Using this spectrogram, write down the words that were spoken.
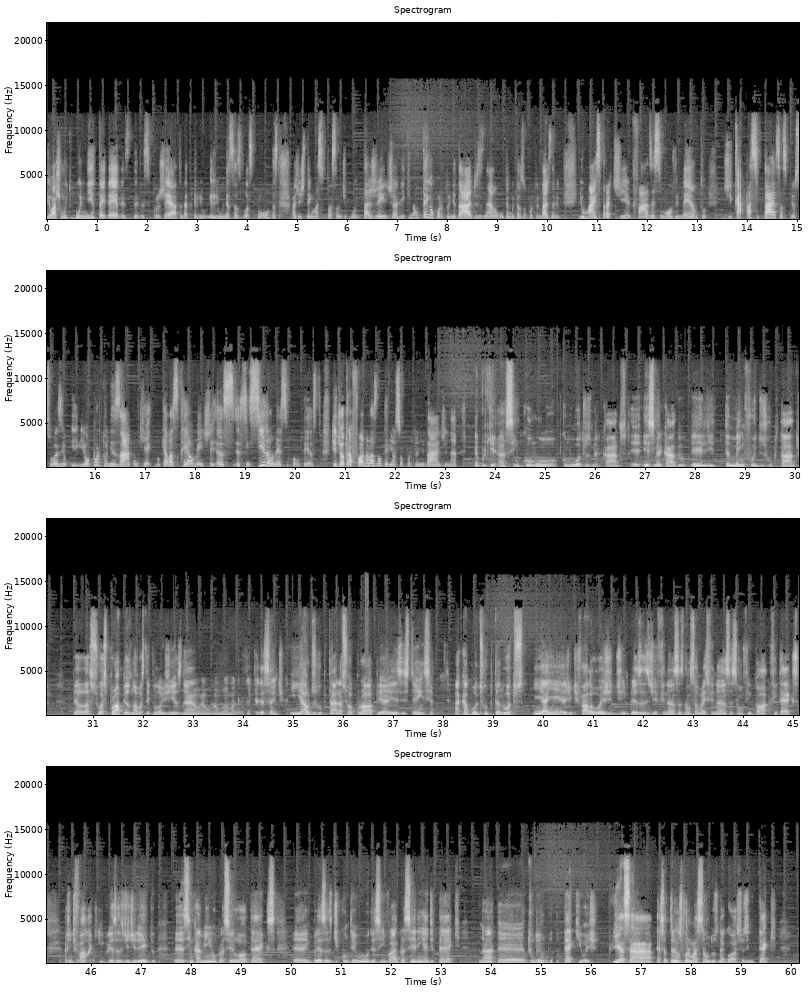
eu acho muito bonita a ideia desse, desse projeto, né? Porque ele, ele une essas duas pontas. A gente tem uma situação de muita gente ali que não tem oportunidades, né? Não vão ter muitas oportunidades na vida. E o Mais para Ti faz esse movimento de capacitar essas pessoas e, e, e oportunizar com que, com que elas realmente uh, se insiram nesse contexto, que de outra forma elas não teriam essa oportunidade, né? É porque assim como, como outros mercados, é, esse mercado ele também foi disruptado pelas suas próprias novas tecnologias, né? É, um, é uma uhum. questão interessante. E ao disruptar a sua própria existência, acabou disruptando outros. E uhum. aí a gente fala hoje de empresas de finanças não são mais finanças, são fintechs. A gente uhum. fala que empresas de direito eh, se encaminham para ser lawtechs, eh, empresas de conteúdo assim vai para serem edtech, né? Eh, uhum. Tudo é um pouco tech hoje. E essa essa transformação dos negócios em tech,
